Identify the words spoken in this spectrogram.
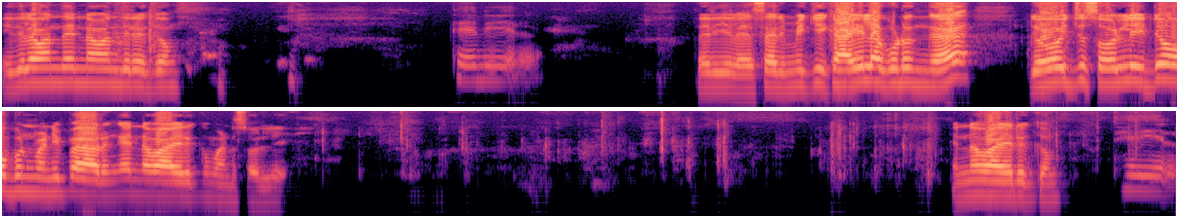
இதுல வந்து என்ன வந்திருக்கும்? தெரியல. தெரியல. சரி மிக்கி கையில கொடுங்க. யோசிச்சு சொல்லிட்டு ஓபன் பண்ணி பாருங்க என்னவா இருக்குமென்னு சொல்லி. என்னவா இருக்கும்? தெரியல.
